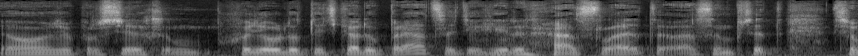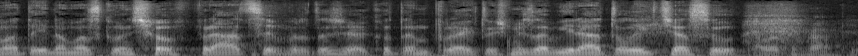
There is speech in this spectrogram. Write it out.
Jo, že prostě jsem chodil do teďka do práce těch 11 let. Jo. Já jsem před třema týdnama skončil v práci, protože jako ten projekt už mi zabírá tolik času. Ale to chápu.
